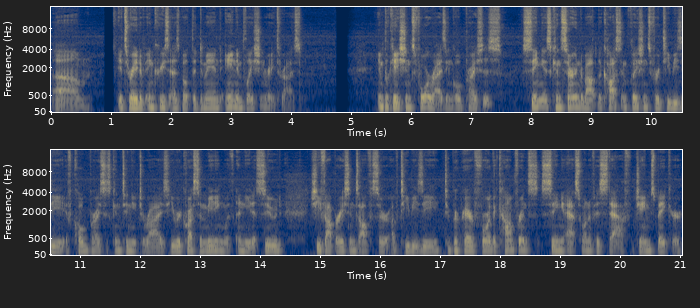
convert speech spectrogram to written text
um, its rate of increase as both the demand and inflation rates rise. Implications for rising gold prices. Singh is concerned about the cost implications for TBZ if gold prices continue to rise. He requests a meeting with Anita Sood, Chief Operations Officer of TBZ, to prepare for the conference. Singh asks one of his staff, James Baker,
